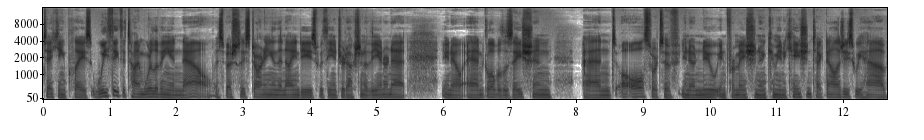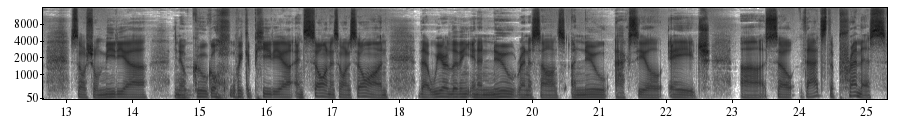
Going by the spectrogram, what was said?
taking place. We think the time we're living in now, especially starting in the 90s with the introduction of the internet, you know, and globalization and all sorts of you know new information and communication technologies we have, social media, you know, mm. Google, Wikipedia, and so on and so on and so on, that we are living in a new renaissance, a new axial age. Uh, so that's the premise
